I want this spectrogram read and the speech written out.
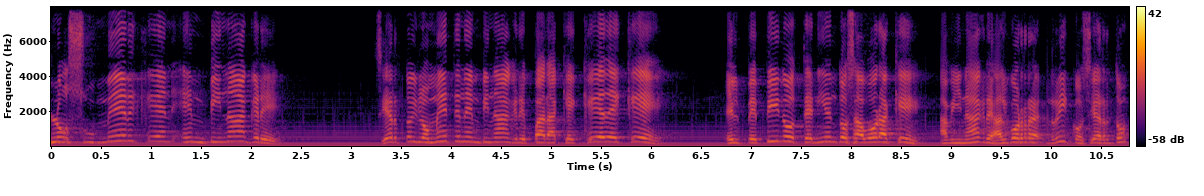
lo sumergen en vinagre, ¿cierto? Y lo meten en vinagre para que quede que el pepino teniendo sabor a qué? A vinagre, algo rico, ¿cierto?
